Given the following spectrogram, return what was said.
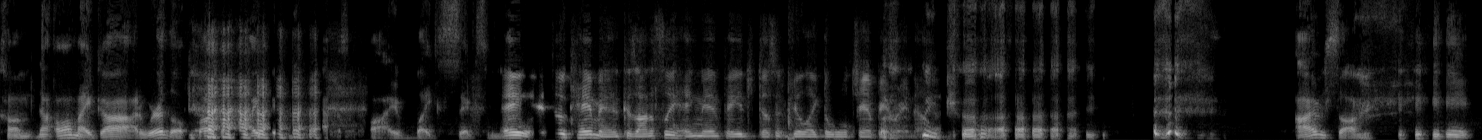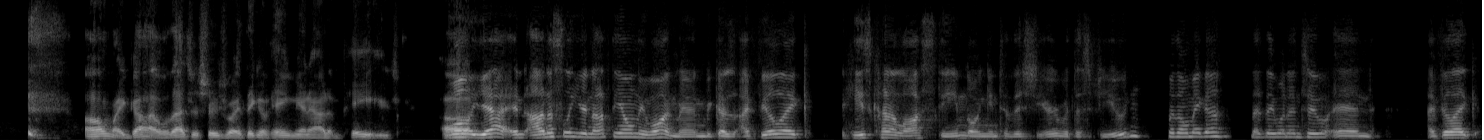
come. Now, oh my God, where the fuck? five, like six. Hey, it's okay, man. Because honestly, Hangman Page doesn't feel like the world champion right now. I'm sorry. oh my God. Well, that just shows you what I think of Hangman Adam Page. Uh, well, yeah, and honestly, you're not the only one, man, because I feel like he's kind of lost steam going into this year with this feud with Omega that they went into, and I feel like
